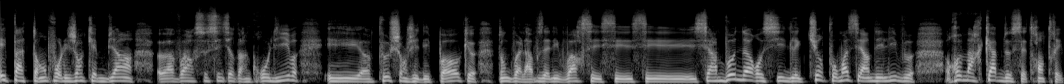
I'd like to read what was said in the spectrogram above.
épatant pour les gens qui aiment bien avoir se saisir d'un gros livre et un peu changer d'époque. Donc voilà, vous allez voir, c'est un bonheur aussi de lecture. Pour moi, c'est un des livres remarquable de cette rentrée.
